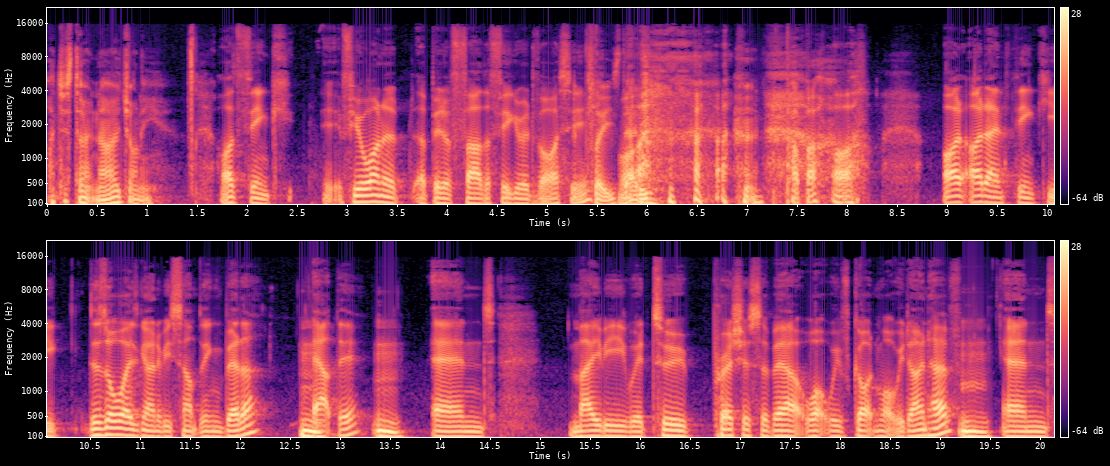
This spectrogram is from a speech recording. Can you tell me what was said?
I just don't know, Johnny. I think if you want a, a bit of father figure advice here, Please, well, Daddy, Papa. I, I don't think you. There's always going to be something better Mm. out there, and maybe we're too precious about what we've got and what we don't have, Mm. and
